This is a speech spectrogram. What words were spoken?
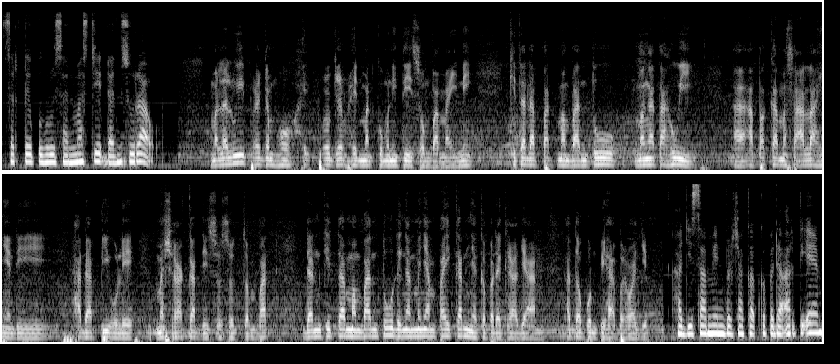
serta pengurusan masjid dan surau. Melalui program program khidmat komuniti seumpama ini, kita dapat membantu mengetahui uh, apakah masalah yang dihadapi oleh masyarakat di suatu tempat dan kita membantu dengan menyampaikannya kepada kerajaan ataupun pihak berwajib. Haji Samin bercakap kepada RTM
